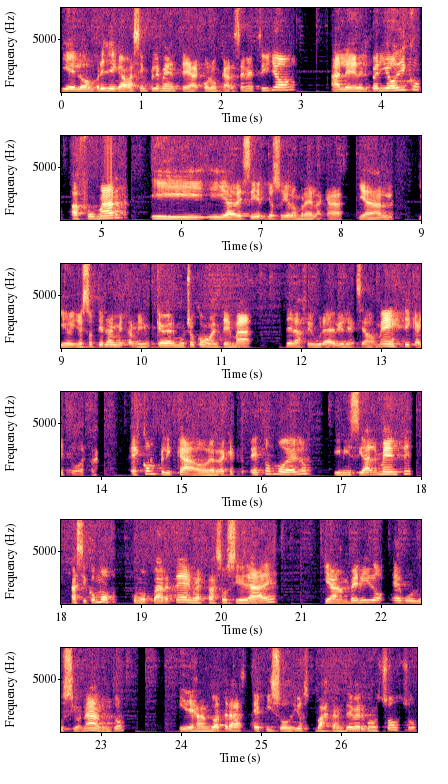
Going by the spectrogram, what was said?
y el hombre llegaba simplemente a colocarse en el sillón, a leer el periódico, a fumar y, y a decir yo soy el hombre de la casa. Y, a darle- y eso tiene también que ver mucho con el tema de la figura de violencia doméstica y todo esto. Es complicado, ¿verdad? Que est- estos modelos inicialmente, así como, como parte de nuestras sociedades, que han venido evolucionando y dejando atrás episodios bastante vergonzosos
